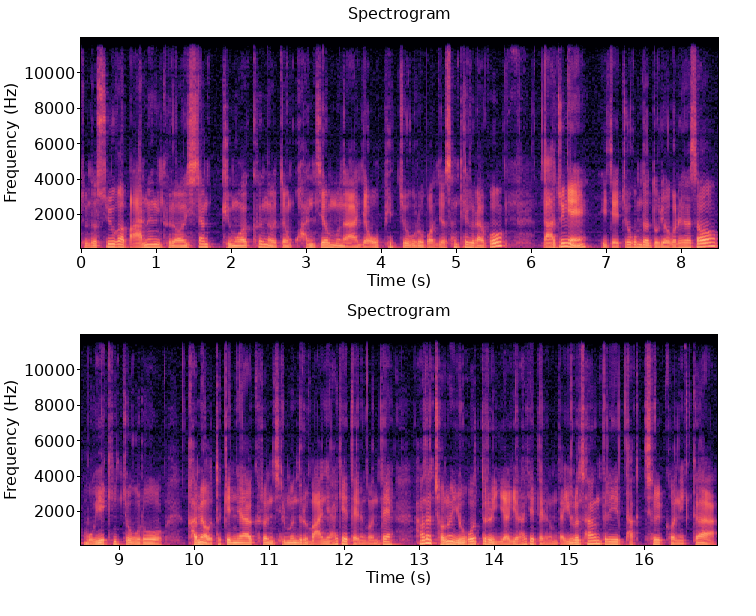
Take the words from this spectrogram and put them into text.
좀 더 수요가 많은 그런 시장 규모가 큰 어떤 관지 업무나 이제 오피 쪽으로 먼저 선택을 하고 나중에 이제 조금 더 노력을 해서 모이킹 쪽으로 가면 어떻겠냐 그런 질문들을 많이 하게 되는 건데 항상 저는 요것들을 이야기를 하게 되는 겁니다. 이런 상황들이 닥칠 거니까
